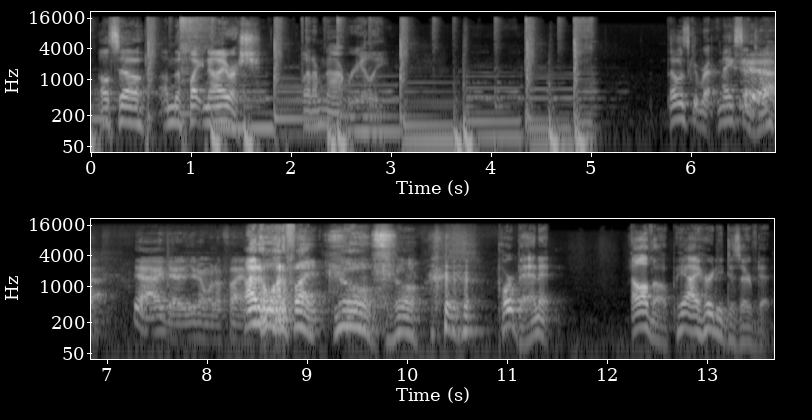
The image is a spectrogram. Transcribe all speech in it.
Also, I'm the fighting Irish, but I'm not really. That was good. right? Makes sense, right? Yeah, I get it. You don't want to fight. I don't want to fight. No, no. Poor Bennett. Although, yeah, I heard he deserved it.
